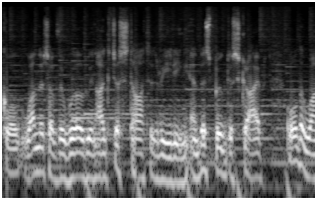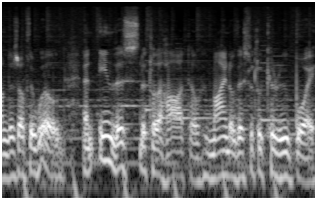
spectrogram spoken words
called Wonders of the World when I just started reading. And this book described all the wonders of the world. And in this little heart or mind of this little Karoo boy,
